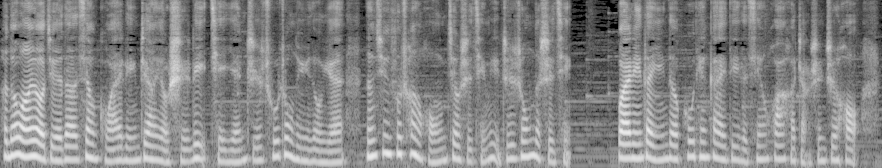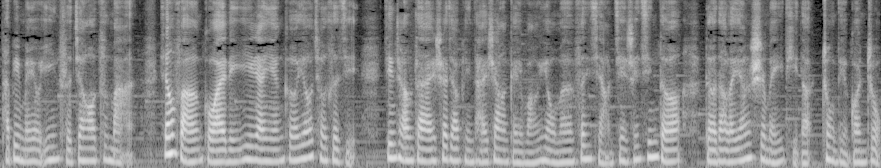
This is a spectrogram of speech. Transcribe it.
很多网友觉得，像谷爱凌这样有实力且颜值出众的运动员，能迅速窜红就是情理之中的事情。谷爱凌在赢得铺天盖地的鲜花和掌声之后，她并没有因此骄傲自满，相反，谷爱凌依然严格要求自己，经常在社交平台上给网友们分享健身心得，得到了央视媒体的重点关注。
